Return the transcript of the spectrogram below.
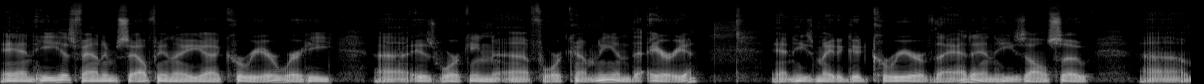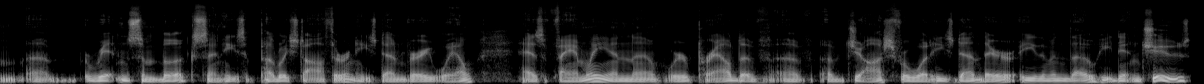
And he has found himself in a uh, career where he uh, is working uh, for a company in the area. And he's made a good career of that. And he's also um, uh, written some books, and he's a published author, and he's done very well. Has a family, and uh, we're proud of, of, of Josh for what he's done there, even though he didn't choose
